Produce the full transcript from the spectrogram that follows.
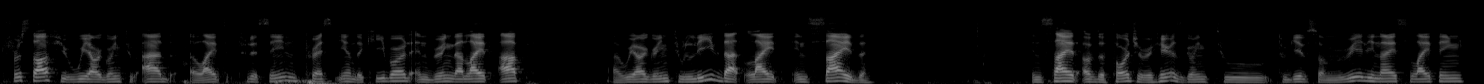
first off you, we are going to add a light to the scene. Press E on the keyboard and bring that light up. Uh, we are going to leave that light inside inside of the torch over here. Is going to to give some really nice lighting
